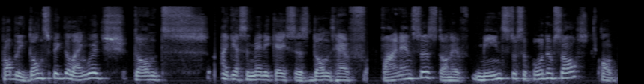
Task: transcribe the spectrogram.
probably don't speak the language, don't, I guess in many cases, don't have finances, don't have means to support themselves or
